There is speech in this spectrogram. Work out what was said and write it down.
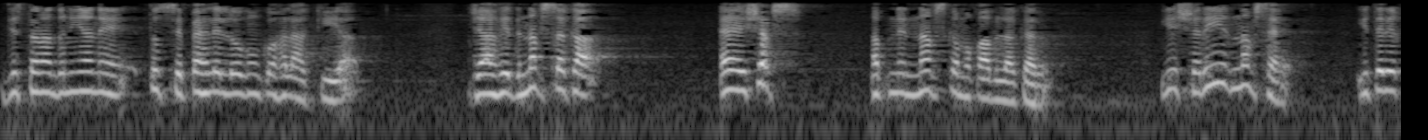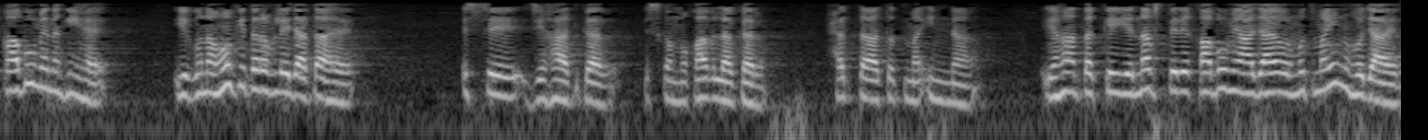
جس طرح دنیا نے تجھ سے پہلے لوگوں کو ہلاک کیا۔ جاہد نفس کا اے شخص، اپنے نفس کا مقابلہ کر۔ یہ شریر نفس ہے۔ یہ تیرے قابو میں نہیں ہے، یہ گناہوں کی طرف لے جاتا ہے۔ اس سے جہاد کر، اس کا مقابلہ کر۔ حتیٰ تتما یہاں تک کہ یہ نفس تیرے قابو میں آ جائے اور مطمئن ہو جائے۔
